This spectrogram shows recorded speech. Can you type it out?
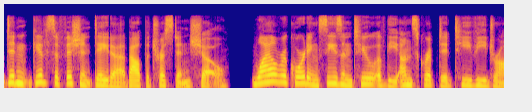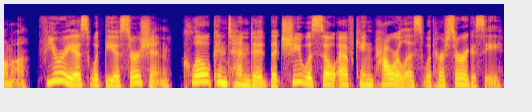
didn't give sufficient data about the Tristan show. while recording season 2 of the unscripted TV drama. Furious with the assertion, Khloe contended that she was so f-king powerless with her surrogacy.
